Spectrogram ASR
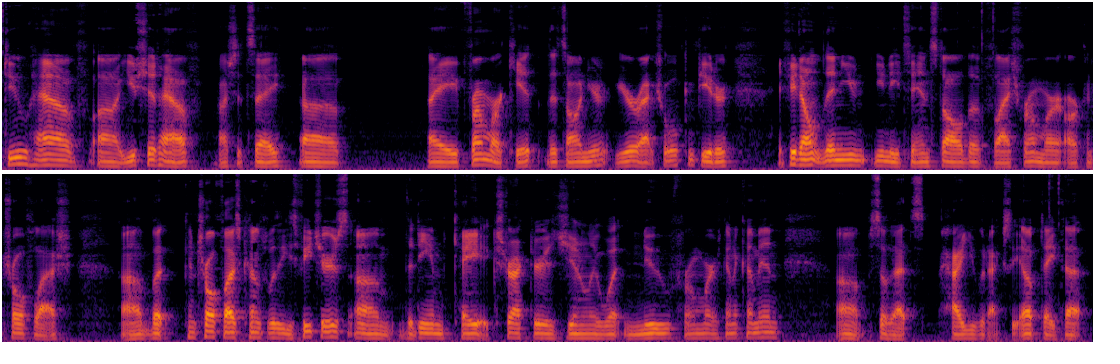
do have uh, you should have I should say, uh, a firmware kit that's on your, your actual computer. If you don't, then you, you need to install the flash firmware or control flash. Uh, but control flash comes with these features. Um, the DMK extractor is generally what new firmware is going to come in. Uh, so that's how you would actually update that.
